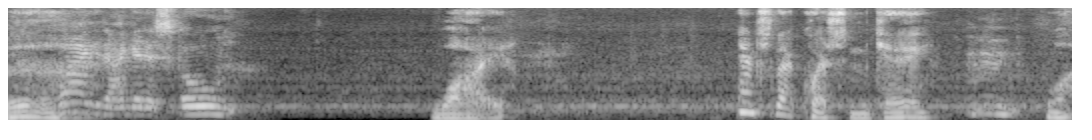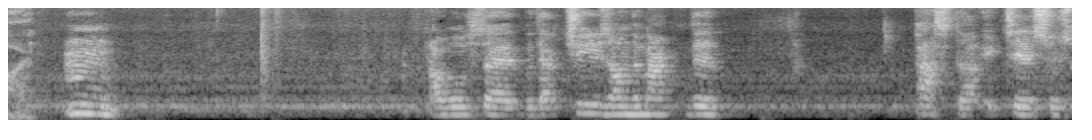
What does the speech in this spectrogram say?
Ugh, Why did I get a spoon? why? Answer that question, Kay. Mm. Why? Mm. I will say with that cheese on the mac, the pasta, it tastes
